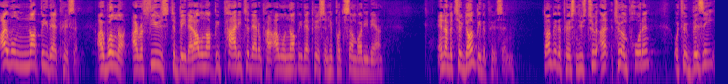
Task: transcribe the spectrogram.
I will not be that person. I will not. I refuse to be that. I will not be party to that or party. I will not be that person who puts somebody down. And number two, don't be the person don't be the person who's too, too important or too busy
